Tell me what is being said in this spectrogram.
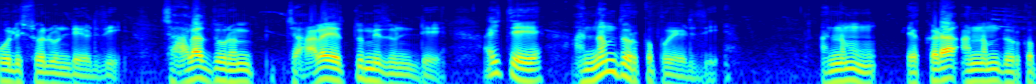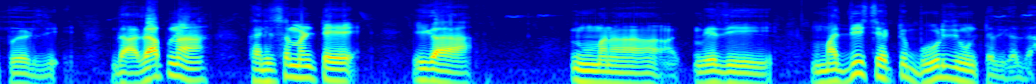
పోలీసు వాళ్ళు ఉండేది చాలా దూరం చాలా ఎత్తు మీద ఉండే. అయితే అన్నం దొరకపోయేది అన్నం ఎక్కడ అన్నం దొరకపోయేది దాదాపున కనీసం అంటే ఇక మన ఇది మద్ది చెట్టు బూడిది ఉంటుంది కదా.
